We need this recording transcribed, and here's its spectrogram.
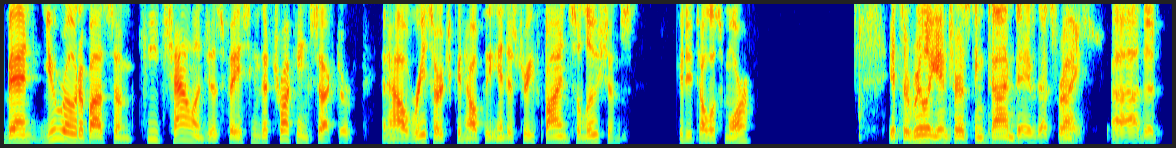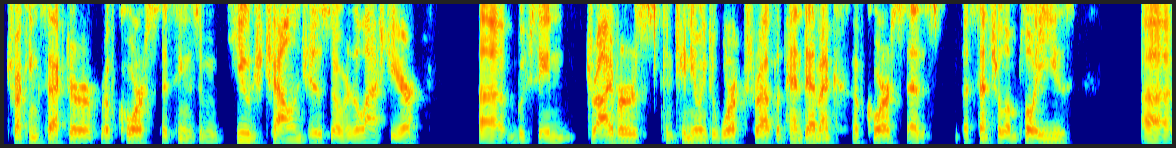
Ben, you wrote about some key challenges facing the trucking sector and how research can help the industry find solutions. Could you tell us more? It's a really interesting time, Dave. That's right. Uh, the trucking sector, of course, has seen some huge challenges over the last year. Uh, we've seen drivers continuing to work throughout the pandemic, of course, as essential employees. Uh,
